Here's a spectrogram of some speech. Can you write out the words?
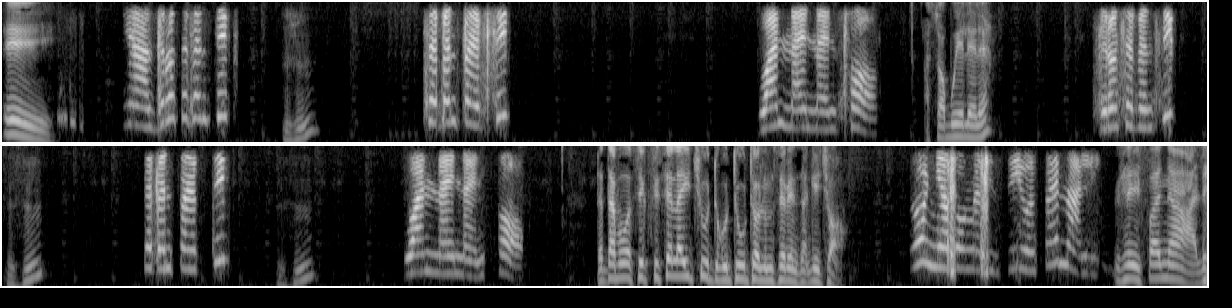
eh ya zero seven six. Mhm. Seven five six. One nine nine four. Asiwabuyelele zero seven six. Mhm. Seven five six. One nine nine four tatabo sikufisela ichudu ukuthi uthole umsebenzi angitsho o ngiyabonga biziwe finally hey fanale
